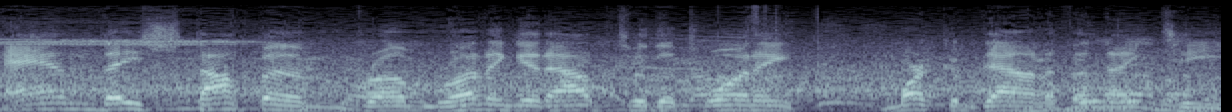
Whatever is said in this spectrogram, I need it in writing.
And they stop him from running it out to the 20. Mark him down at the 19.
